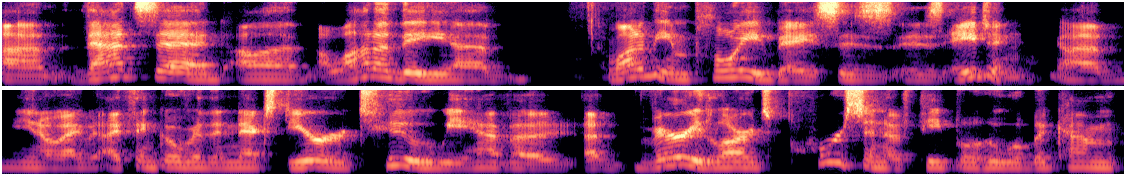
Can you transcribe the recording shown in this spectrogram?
Um, that said, uh, a lot of the uh, a lot of the employee base is is aging. Uh, you know, I, I, think over the next year or two, we have a, a, very large portion of people who will become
